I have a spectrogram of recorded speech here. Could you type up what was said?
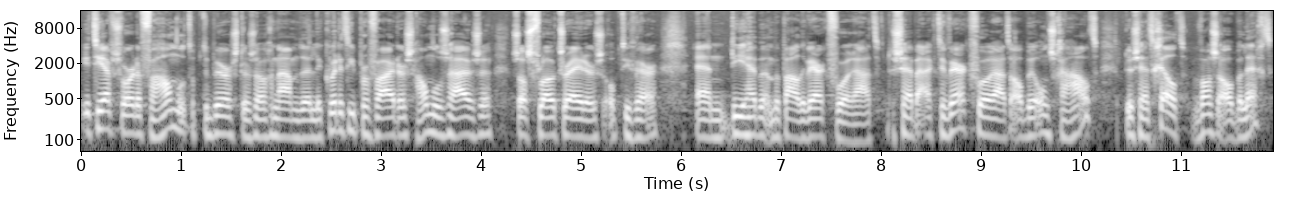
ETF's worden verhandeld op de beurs door zogenaamde liquidity providers, handelshuizen, zoals flow traders, Optiver. En die hebben een bepaalde werkvoorraad. Dus ze hebben eigenlijk de werkvoorraad al bij ons gehaald. Dus het geld was al belegd.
